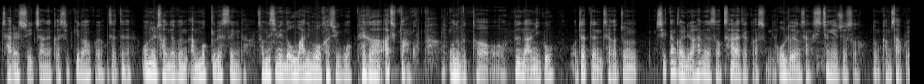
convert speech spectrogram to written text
잘할 수 있지 않을까 싶기도 하고요. 어쨌든 오늘 저녁은 안 먹기로 했습니다. 점심에 너무 많이 먹어가지고 배가 아직도 안 고파. 오늘부터는 아니고 어쨌든 제가 좀 식단 관리를 하면서 살아야 될 것 같습니다. 오늘도 영상 시청해 주셔서 너무 감사하고요.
